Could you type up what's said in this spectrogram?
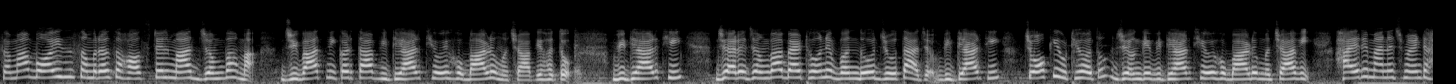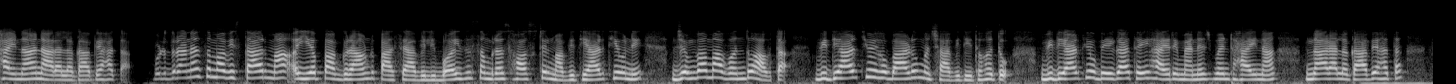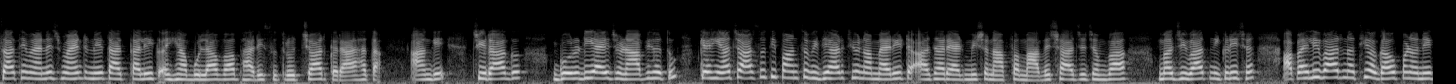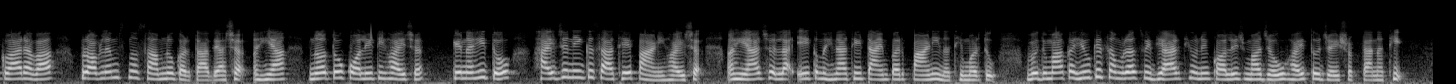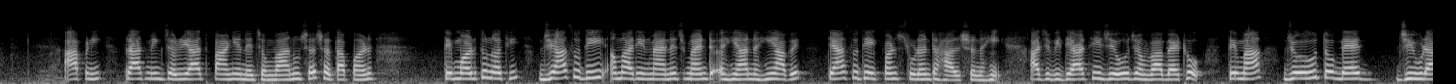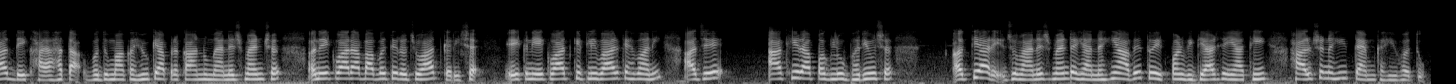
સમા boys સમરસ હોસ્ટેલમાં જમવામાં જીવાત નીકળતા વિદ્યાર્થીઓએ હોબાળો મચાવ્યો હતો. વિદ્યાર્થી જ્યારે જમવા બેઠો ને વંદો જોતા જ વિદ્યાર્થી ચોંકી ઉઠ્યો હતો, જે અંગે વિદ્યાર્થીઓએ હોબાળો મચાવી હાયરે મેનેજમેન્ટ હાઈના નારા લગાવ્યા હતા. વડોદરાના સમા વિસ્તારમાં અયપ્પા ગ્રાઉન્ડ પાસે આવેલી બોયઝ સમરસ હોસ્ટેલમાં વિદ્યાર્થીઓને જમવામાં વંદો આવતા વિદ્યાર્થીઓએ હોબાળો મચાવી દીધો હતો. વિદ્યાર્થીઓ ભેગા થઈ હાયરે મેનેજમેન્ટ હાઈના નારા લગાવ્યા હતા. સાથે મેનેજમેન્ટને તાત્કાલિક અહીંયા બોલાવવા ભારે સૂત્રોચ્ચાર કરાયા હતા. આ અંગે ચિરાગ ગોરડિયાએ જણાવ્યું હતું કે અહીંયા ચારસોથી પાંચસો વિદ્યાર્થીઓના મેરિટ આધારે એડમિશન આપવામાં આવે છે. આજે જમવામાં જીવાત નીકળી છે. આ પહેલી વાર નથી અગાઉ પણ અનેકવાર આવા પ્રોબ્લેમ્સનો સામનો કરતા આવ્યા છે. અહીંયા ન તો ક્વોલિટી હોય છે કે નહીં તો હાઇજેનિક સાથે પાણી હોય છે. અહીંયા છેલ્લા એક મહિનાથી ટાઈમ પર પાણી નથી મળતું. વધુમાં કહ્યું કે સમરસ વિદ્યાર્થીઓને કોલેજમાં જવું હોય તો જઈ શકતા નથી. આપણી પ્રાથમિક જરૂરિયાત પાણી અને જમવાનું છે. છતાં પણ તે મળતું નથી. જ્યાં સુધી અમારી મેનેજમેન્ટ અહીંયા નહીં આવે, ત્યાં સુધી એક પણ સ્ટુડન્ટ હાલશે નહીં. આજે વિદ્યાર્થી જેવો જમવા બેઠો, તેમાં જોયું તો બે જીવડા દેખાયા હતા. વધુમાં કહ્યું કે આ પ્રકારનું મેનેજમેન્ટ છે. અને એકવાર આ બાબતે રજૂઆત કરી છે. એકની એક વાત કેટલી વાર કહેવાની? આજે આખીર આ પગલું ભર્યું છે. અત્યારે જો મેનેજમેન્ટ અહીંયા નહીં આવે, તો એક પણ વિદ્યાર્થી અહીંયાથી હાલશે નહીં તેમ કહ્યું હતું.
